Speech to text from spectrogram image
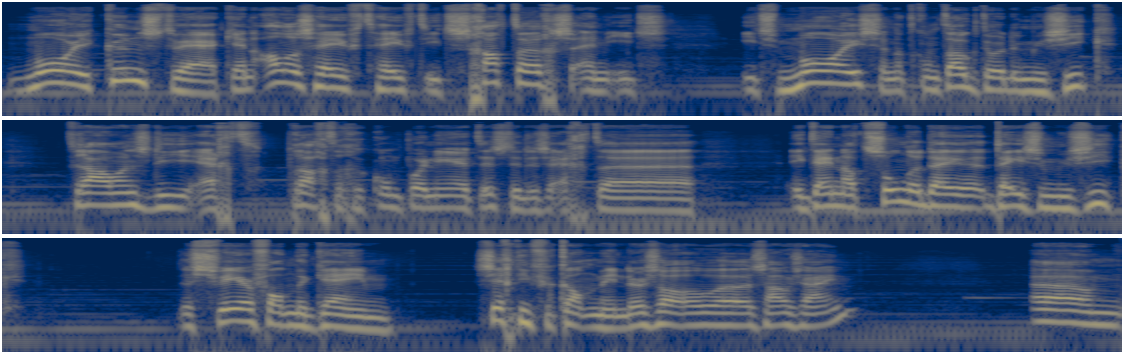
mooi kunstwerk. En alles heeft, heeft iets schattigs en iets, iets moois. En dat komt ook door de muziek trouwens, die echt prachtig gecomponeerd is. Dit is echt... eh, ik denk dat zonder de- deze muziek de sfeer van de game significant minder zou, eh, zou zijn. Ehm,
